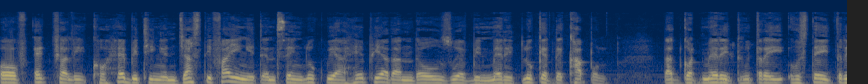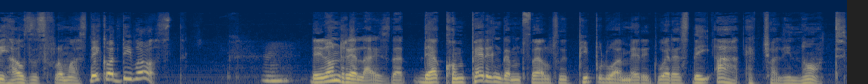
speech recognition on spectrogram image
of actually cohabiting and justifying it and saying, look, we are happier than those who have been married. Look at the couple that got married who, three, who stayed three houses from us. They got divorced. They don't realize that they are comparing themselves with people who are married, whereas they are actually not.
